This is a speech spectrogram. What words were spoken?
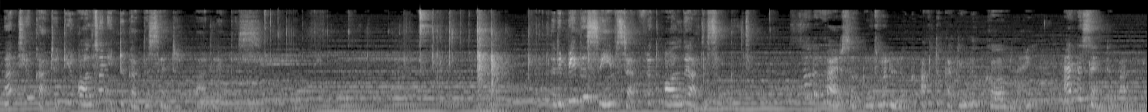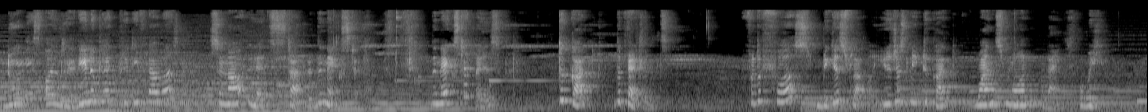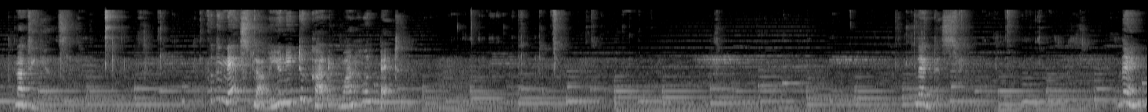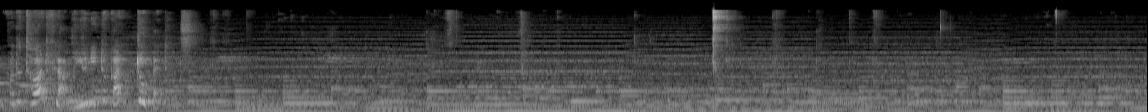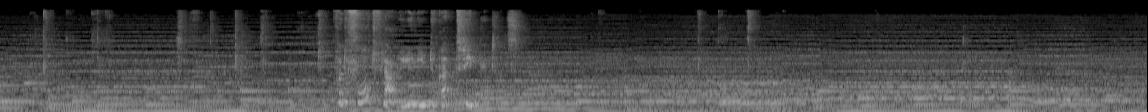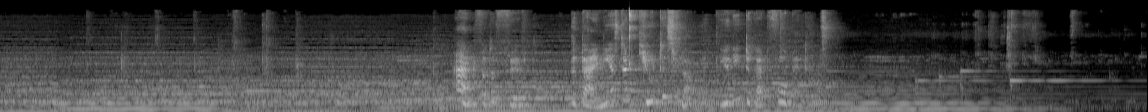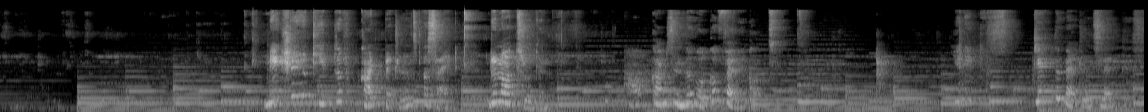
Once you cut it, you also need to cut the center part like this. Repeat the same step with all the other circles. So the five circles would look after cutting the curved line and the center part. Don't these already look like pretty flowers? So now let's start with the next step. The next step is to cut the petals. For the first biggest flower, you just need to cut one small line over here. Nothing else. Next flower, you need to cut one whole petal. Like this. Then, for the third flower, you need to cut two petals. Fourth flower, you need to cut three petals. And for the fifth, the tiniest and cutest flower, you need to cut four petals. Make sure you keep the cut petals aside. Do not throw them. Now comes in the work of Fevicol. You need to stick the petals like this.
